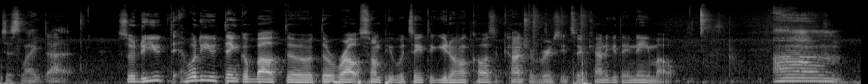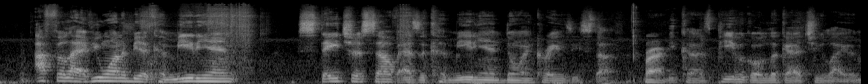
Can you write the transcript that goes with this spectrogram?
just like that. So do you th- what do you think about the the route some people take to you know cause a controversy to kind of get their name out? Um, I feel like if you want to be a comedian, state yourself as a comedian doing crazy stuff. Right. Because people go look at you like, man,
